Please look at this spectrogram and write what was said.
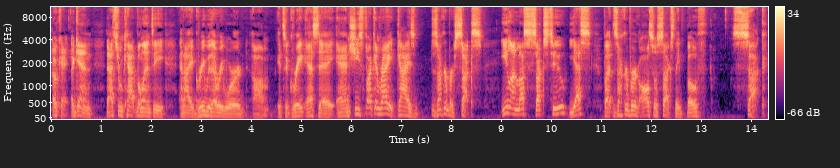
Okay, again, that's from Cat Valente, and I agree with every word. Um, it's a great essay, and she's fucking right. Guys, Zuckerberg sucks. Elon Musk sucks too, yes, but Zuckerberg also sucks. They both suck.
